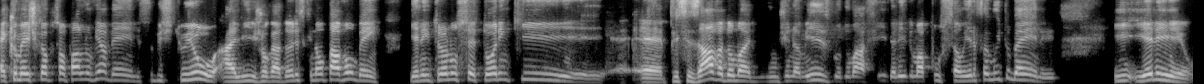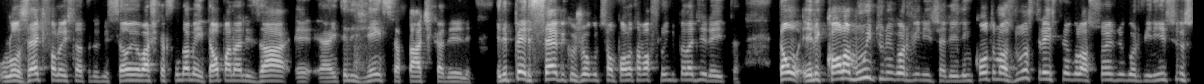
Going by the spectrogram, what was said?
é que o meio de campo do São Paulo não vinha bem. Ele substituiu ali jogadores que não estavam bem. E ele entrou num setor em que é, precisava de, uma, de, um dinamismo, de uma vida ali, de uma pulsão. E ele foi muito bem. Ele, e, e, ele, o Losetti falou isso na transmissão, e eu acho que é fundamental para analisar é, é, a inteligência tática dele. Ele percebe que o jogo de São Paulo estava fluindo pela direita. Então, ele cola muito no Igor Vinícius ali, ele encontra umas duas, três triangulações no Igor Vinícius,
